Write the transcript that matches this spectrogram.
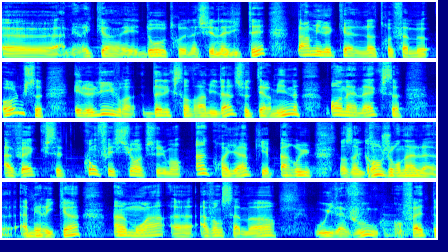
euh, américains et d'autres nationalités, parmi lesquelles notre fameux Holmes. Et le livre d'Alexandra Midal se termine en annexe avec cette confession absolument incroyable qui est parue dans un grand journal américain un mois euh, avant sa mort, où il avoue en fait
